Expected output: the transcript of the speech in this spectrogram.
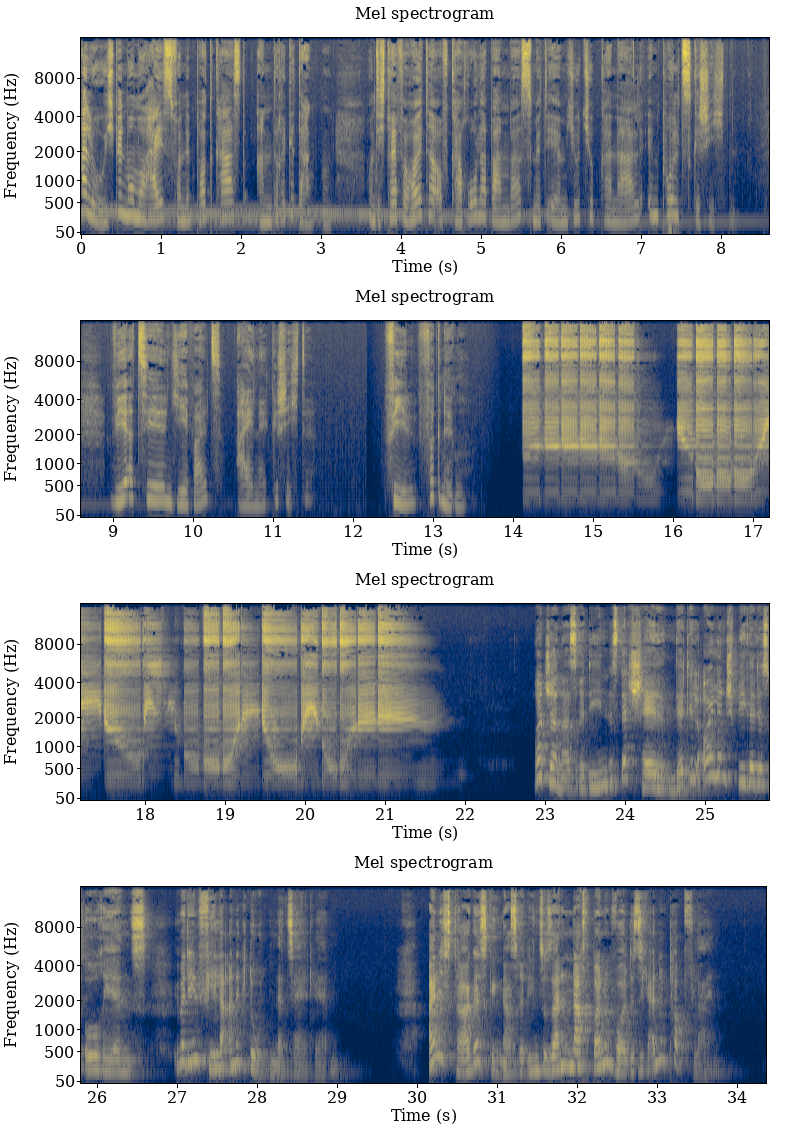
Hallo, ich bin Momo Heiß von dem Podcast Andere Gedanken und ich treffe heute auf Carola Bambas mit ihrem YouTube-Kanal Impulsgeschichten. Wir erzählen jeweils eine Geschichte. Viel Vergnügen! Roger Nasreddin ist der Schelm, der Till Eulenspiegel des Orients, über den viele Anekdoten erzählt werden. Eines Tages ging Nasreddin zu seinem Nachbarn und wollte sich einen Topf leihen.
